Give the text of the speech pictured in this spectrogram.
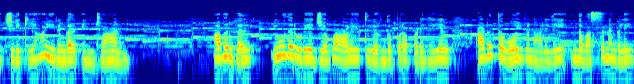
எச்சரிக்கையாயிருங்கள் என்றான். அவர்கள் யூதருடைய ஜெப ஆலயத்திலிருந்து புறப்படுகையில் அடுத்த ஓய்வு நாளிலே இந்த வசனங்களை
